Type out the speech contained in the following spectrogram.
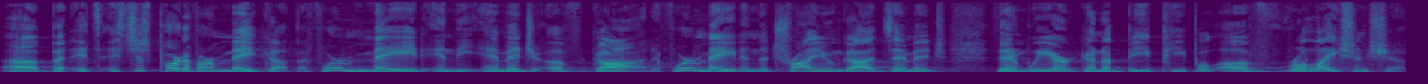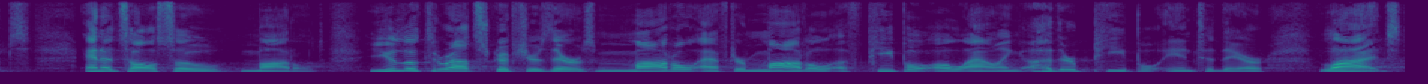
uh, but it's, it's just part of our makeup. If we're made in the image of God, if we're made in the triune God's image, then we are going to be people of relationships and it's also modeled. You look throughout scriptures, there is model after model of people allowing other people into their lives.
